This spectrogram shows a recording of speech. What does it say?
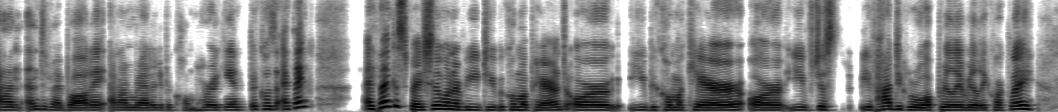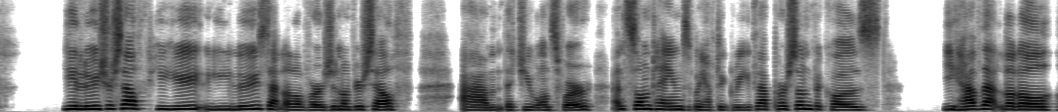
and into my body and I'm ready to become her again because I think I think especially whenever you do become a parent or you become a carer or you've just you've had to grow up really really quickly, you lose yourself. You you you lose that little version of yourself um that you once were. And sometimes we have to grieve that person because you have that little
